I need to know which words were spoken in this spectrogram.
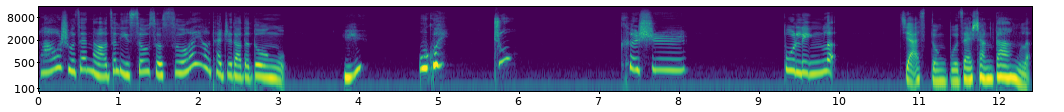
老鼠在脑子里搜索所有他知道的动物：鱼、乌龟、猪。可是不灵了，加斯东不再上当了。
